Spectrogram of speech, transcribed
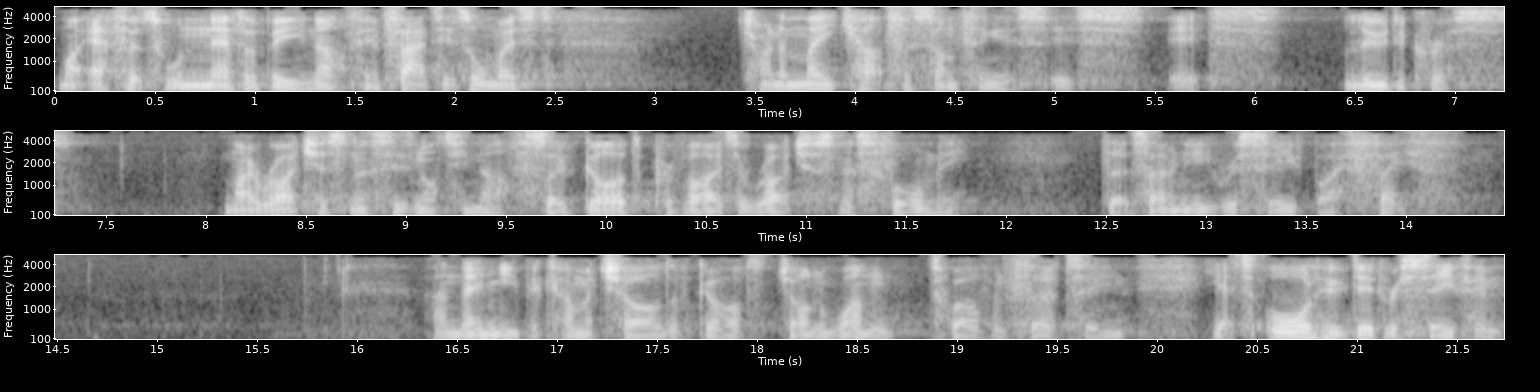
My efforts will never be enough. In fact, it's almost trying to make up for something. It's, it's, it's ludicrous. My righteousness is not enough. So God provides a righteousness for me that's only received by faith and then you become a child of God. John 1 12 and 13. Yet all who did receive him,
